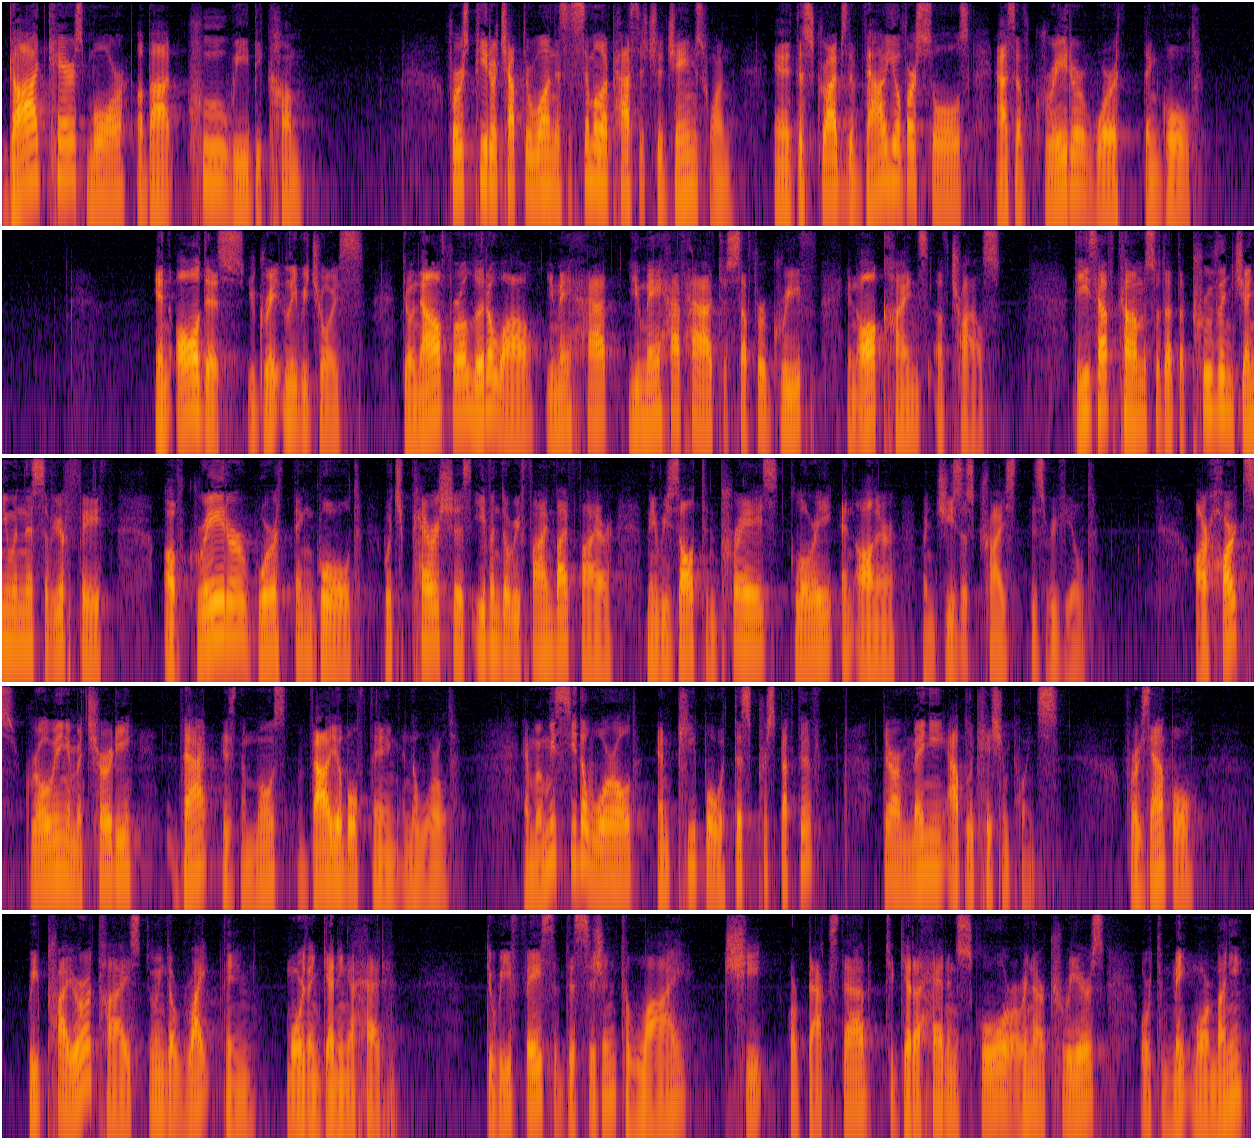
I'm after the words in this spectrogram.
God cares more about who we become. 1 Peter chapter 1 is a similar passage to James 1, and it describes the value of our souls as of greater worth than gold. In all this you greatly rejoice, though now for a little while you may have, you may have had to suffer grief in all kinds of trials. These have come so that the proven genuineness of your faith, of greater worth than gold, which perishes even though refined by fire, may result in praise, glory, and honor when Jesus Christ is revealed. Our hearts growing in maturity, that is the most valuable thing in the world. And when we see the world and people with this perspective, there are many application points. For example, we prioritize doing the right thing more than getting ahead. Do we face the decision to lie, cheat, or backstab to get ahead in school or in our careers or to make more money?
